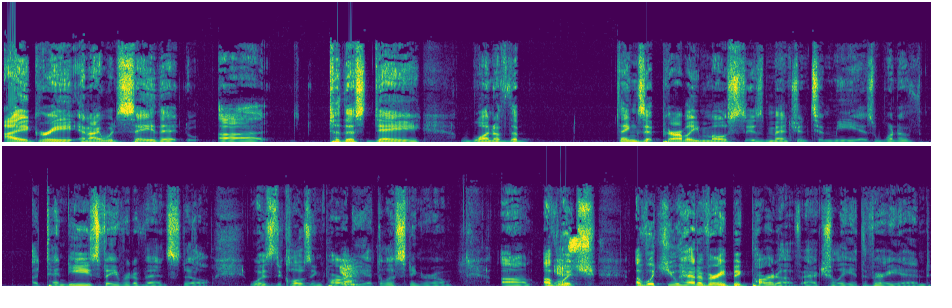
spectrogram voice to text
I agree, and I would say that uh, to this day, one of the things that probably most is mentioned to me as one of attendees' favorite event still was the closing party Yeah. at the listening room, um, of Yes. which of which you had a very big part of actually at the very end.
